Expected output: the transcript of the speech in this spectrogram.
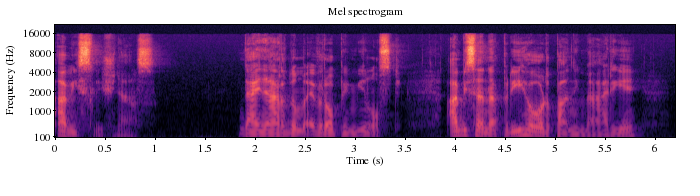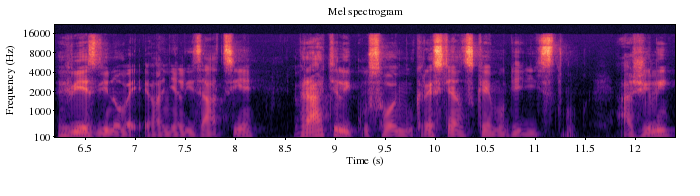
a vyslíš nás. Daj národom Európy milosť, aby sa na príhovor Pany Márie, hviezdy novej evangelizácie, vrátili ku svojmu kresťanskému dedictvu a žili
